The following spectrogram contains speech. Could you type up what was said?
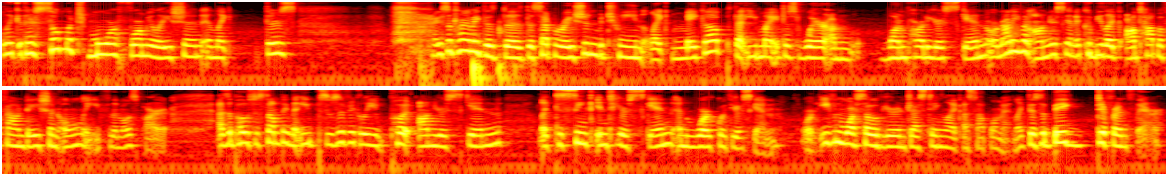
like there's so much more formulation and like there's I guess I'm trying to make the, the, the separation between like makeup that you might just wear on one part of your skin, or not even on your skin. It could be like on top of foundation only for the most part, as opposed to something that you specifically put on your skin, like to sink into your skin and work with your skin, or even more so if you're ingesting like a supplement. Like there's a big difference there.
